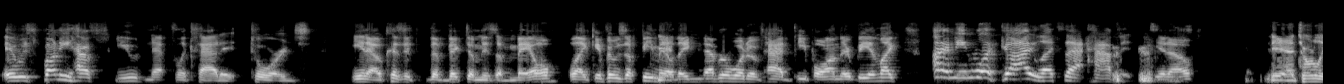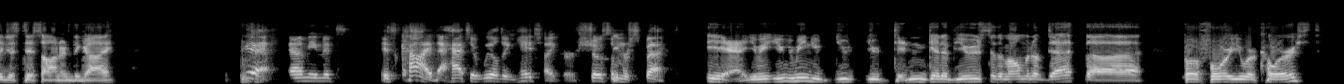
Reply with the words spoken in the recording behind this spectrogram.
it was funny how skewed Netflix had it towards you know because the victim is a male. Like if it was a female, they never would have had people on there being like, I mean, what guy lets that happen? You know? Yeah, totally just dishonored the guy. yeah, I mean it's it's Kai, the hatchet wielding hitchhiker. Show some respect. Yeah, you mean you mean you you you didn't get abused to the moment of death uh, before you were coerced?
